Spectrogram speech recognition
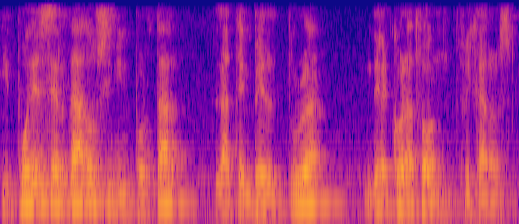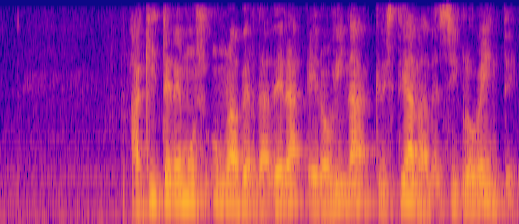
y puede ser dado sin importar la temperatura del corazón, fijaros. Aquí tenemos una verdadera heroína cristiana del siglo XX.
